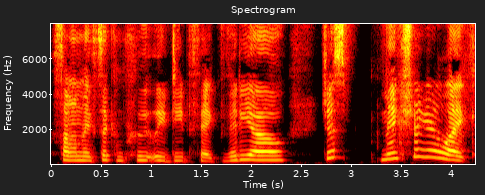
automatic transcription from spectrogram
someone makes a completely deep fake video. Just make sure you're like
